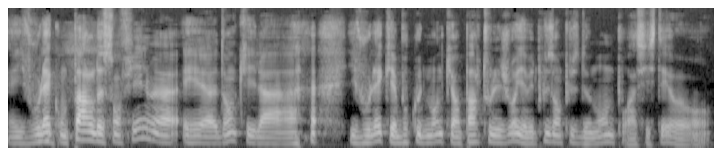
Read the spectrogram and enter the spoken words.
il voulait qu'on parle de son film et euh, donc il a, il voulait qu'il y ait beaucoup de monde qui en parle tous les jours. Il y avait de plus en plus de monde pour assister au,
